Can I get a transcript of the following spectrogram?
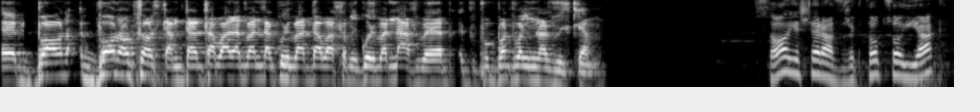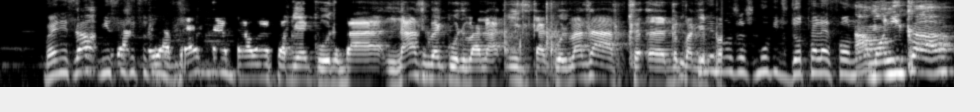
e, Bor, Boro coś tam, ta cała lewanda kurwa dała sobie kurwa nazwę po- pod twoim nazwiskiem. Co? Jeszcze raz, że kto, co i jak? Bo ja nie, No, nie słyszę, co ty ja mówisz. będę dała sobie kurwa nazwę kurwa na Insta kurwa za e, dokładnie ty po, możesz mówić do telefonu? A Monika,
